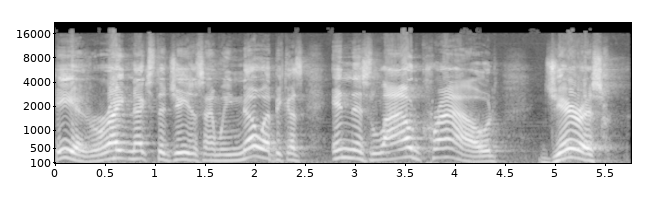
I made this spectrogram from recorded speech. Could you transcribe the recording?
He is right next to Jesus, and we know it because in this loud crowd, Jairus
